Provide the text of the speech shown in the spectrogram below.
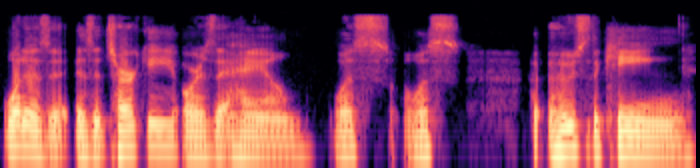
what is it? Is it turkey or is it ham? What's what's who's the king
